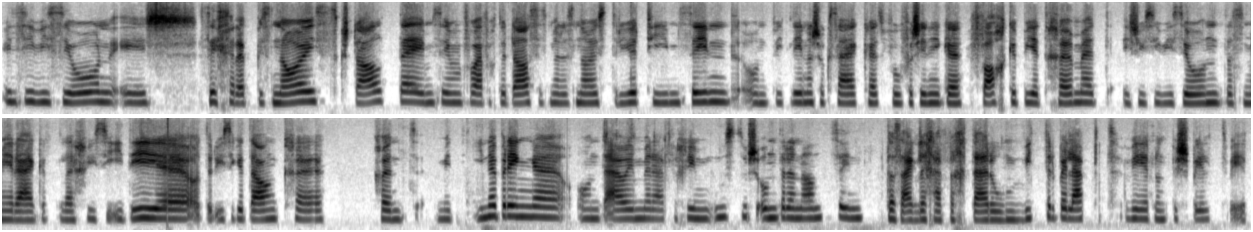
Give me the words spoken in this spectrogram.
Unsere Vision ist sicher etwas Neues zu gestalten, im Sinne von einfach durch das, dass wir ein neues Dreierteam sind und wie Lena schon gesagt hat, von verschiedenen Fachgebieten kommen, ist unsere Vision, dass wir eigentlich unsere Ideen oder unsere Gedanken können mit reinbringen und auch immer einfach im Austausch untereinander sind, dass eigentlich einfach der Raum weiterbelebt wird und bespielt wird.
